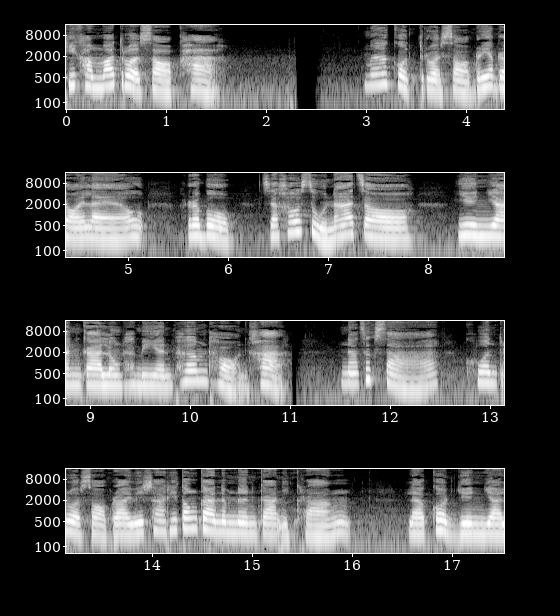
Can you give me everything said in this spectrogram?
ที่คำว่าตรวจสอบค่ะ เมื่อกดตรวจสอบเรียบร้อยแล้ว ระบบจะเข้าสู่หน้าจอ ยืนยันการลงทะเบียนเพิ่มถอนค่ะ นักศึกษาควรตรวจสอบรายวิชาที่ต้องการดำเนินการอีกครั้ง แล้วกดยืนยัน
